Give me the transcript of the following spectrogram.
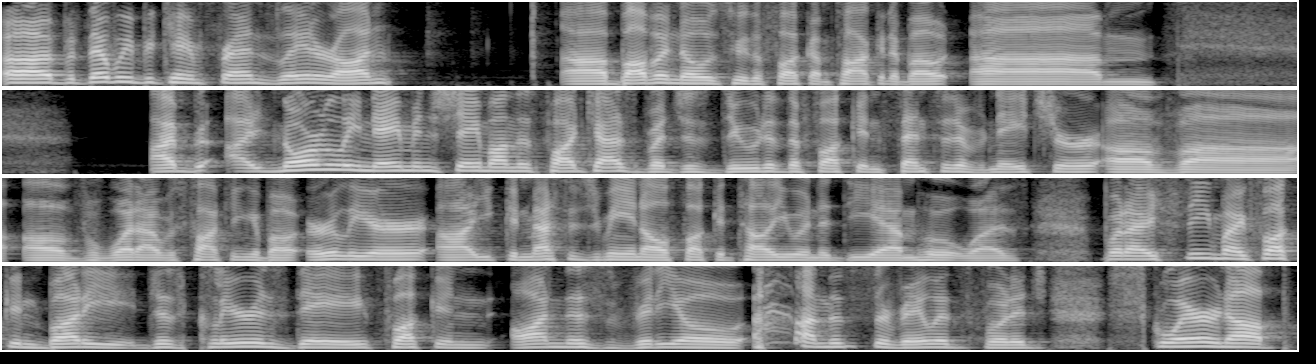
Uh, but then we became friends later on. Uh, Bubba knows who the fuck I'm talking about. Um, I I normally name and shame on this podcast, but just due to the fucking sensitive nature of uh of what I was talking about earlier, uh you can message me and I'll fucking tell you in a DM who it was. But I see my fucking buddy just clear as day fucking on this video on this surveillance footage squaring up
